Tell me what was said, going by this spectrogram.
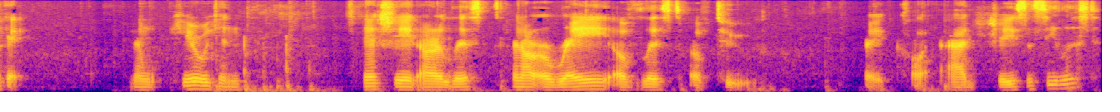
Okay. Now here we can instantiate our list and our array of list of two. Right, call it adjacency list.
